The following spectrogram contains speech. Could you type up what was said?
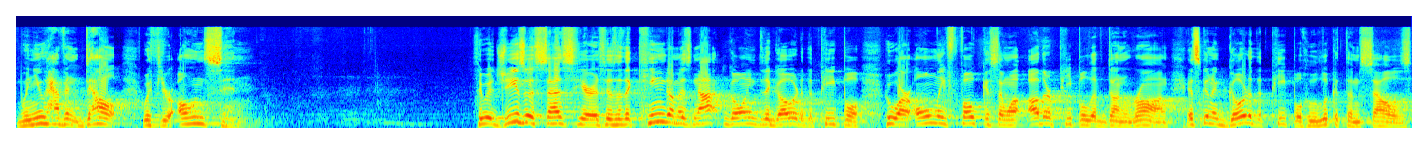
When you haven't dealt with your own sin. See, what Jesus says here is, is that the kingdom is not going to go to the people who are only focused on what other people have done wrong. It's going to go to the people who look at themselves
